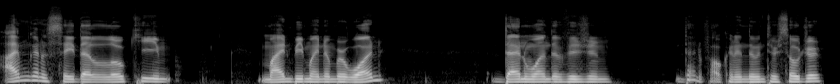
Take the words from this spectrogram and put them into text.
I'm gonna say that Loki might be my number one, then WandaVision, then Falcon and the Winter Soldier.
